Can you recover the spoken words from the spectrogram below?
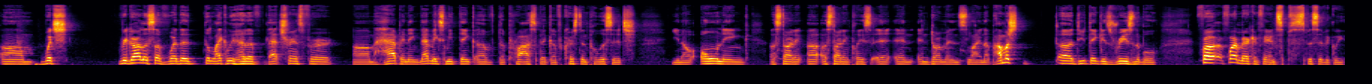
um, which, regardless of whether the likelihood of that transfer um, happening, that makes me think of the prospect of Christian Pulisic, you know, owning a starting uh, a starting place in, in, in Dortmund's lineup. How much uh, do you think is reasonable for for American fans specifically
